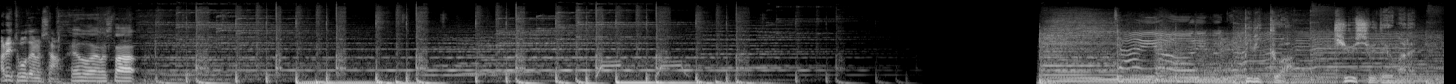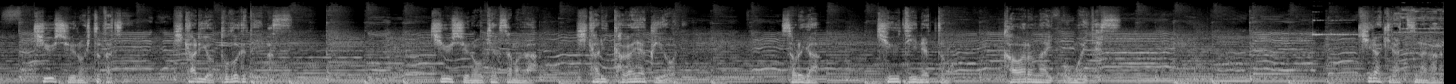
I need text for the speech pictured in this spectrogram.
ありがとうございました。ありがとうございました。BBIQ は九州で生まれ九州の人たちに光を届けています。九州のお客様が光り輝くようにそれが QTnet の変わらない思いです。キラキラつながる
